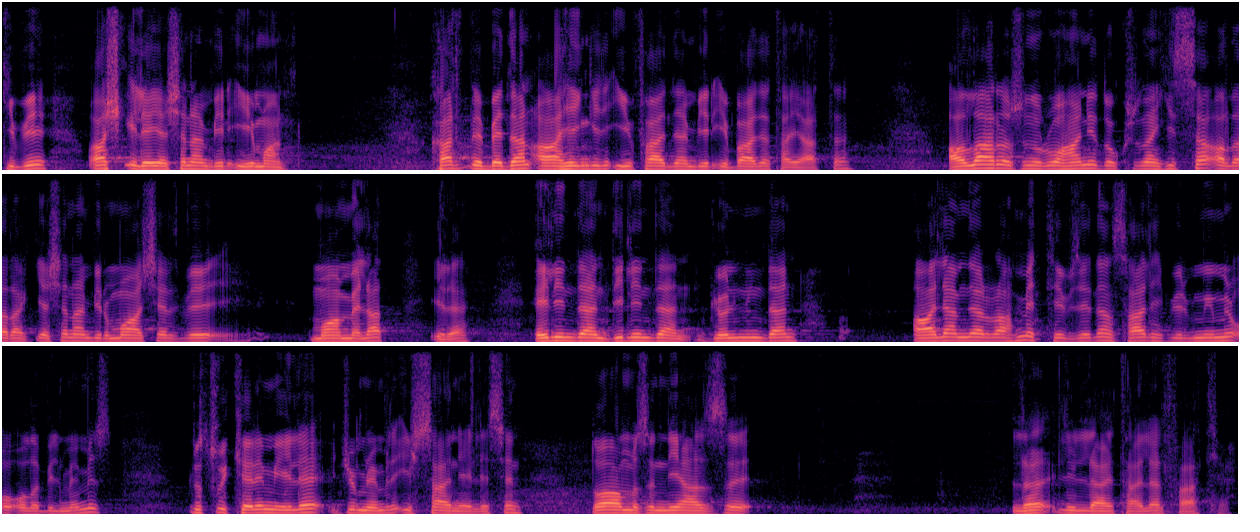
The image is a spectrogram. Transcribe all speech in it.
gibi aşk ile yaşanan bir iman, kalp ve beden ahengini ifade eden bir ibadet hayatı, Allah Resulü'nün ruhani dokusundan hisse alarak yaşanan bir muaşeret ve muamelat ile elinden, dilinden, gönlünden alemler rahmet tevzi eden salih bir mümin olabilmemiz lütfu keremiyle cümlemizi ihsan eylesin. Duamızın niyazı la lillahi teala Fatiha.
